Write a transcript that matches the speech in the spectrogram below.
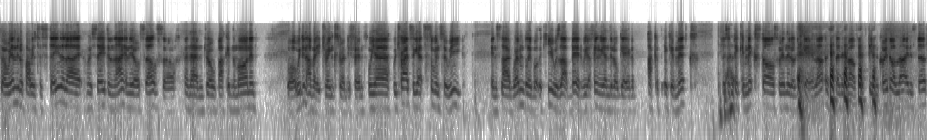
So we ended up having to stay the night. We stayed the night in the hotel, so and then drove back in the morning. But we didn't have any drinks or anything. We uh we tried to get something to eat inside Wembley, but the queue was that big. We I think we ended up getting a pack of pick and mix. There's a pick and mix stall, so we ended up just getting that and spending about fifteen quid on that instead.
